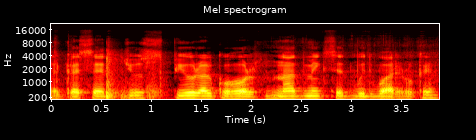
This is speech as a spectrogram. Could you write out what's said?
like I said use pure alcohol not mix it with water okay?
